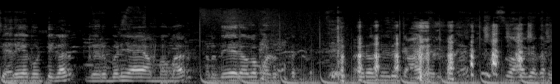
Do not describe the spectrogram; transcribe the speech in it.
ചെറിയ കുട്ടികൾ ഗർഭിണിയായ അമ്മമാർ ഹൃദയ സ്വാഗതം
